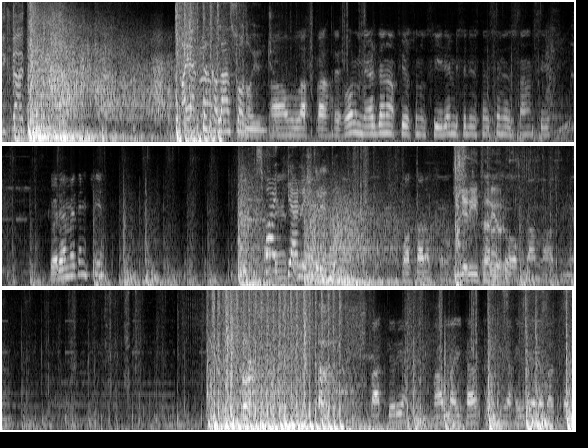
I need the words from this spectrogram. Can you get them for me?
Dikkat! Ayakta kalan son oyuncu. Allah kahretsin. Oğlum nereden atıyorsunuz? Hile misiniz? Nesiniz lan siz? Göremedim ki. Spike yerleştirildi. Basarım şunu. İleriyi Bana tarıyorum. şu oktan lazım ya. Bak görüyor musun? Vallahi karşı takımya hileye de baksana.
